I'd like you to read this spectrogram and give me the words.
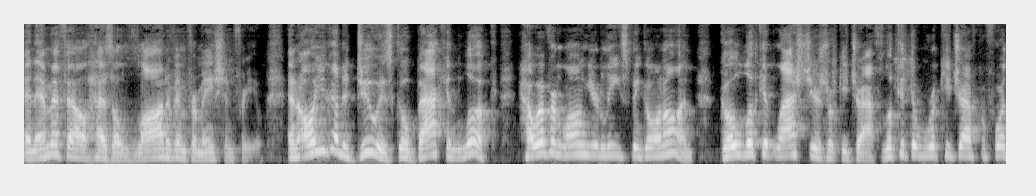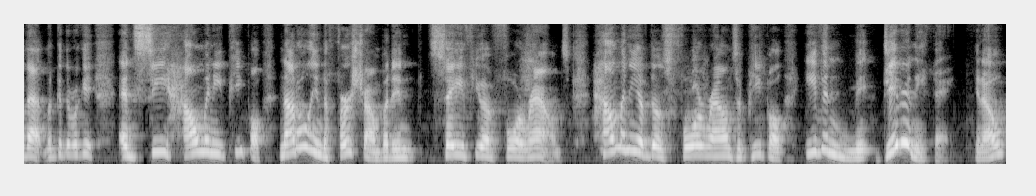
and MFL has a lot of information for you. And all you got to do is go back and look. However long your league's been going on, go look at last year's rookie draft. Look at the rookie draft before that. Look at the rookie and see how many people, not only in the first round, but in say if you have four rounds, how many of those four rounds of people even did anything you know?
